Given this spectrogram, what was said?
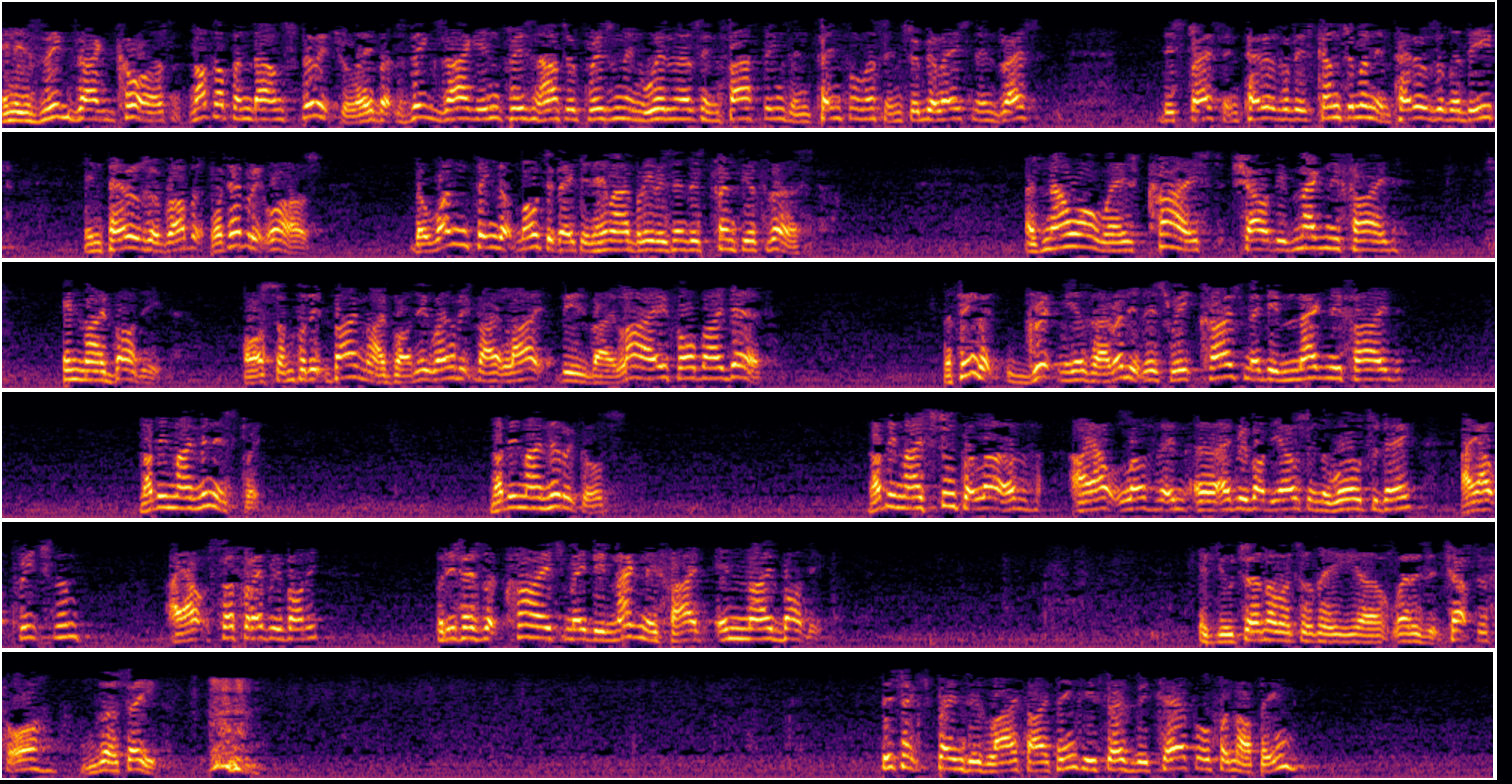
in his zigzag course, not up and down spiritually, but zigzag in prison, out of prison, in weariness, in fastings, in painfulness, in tribulation, in dress, distress, in perils of his countrymen, in perils of the deep, in perils of robbers, whatever it was. The one thing that motivated him, I believe, is in this 20th verse as now always Christ shall be magnified in my body. Or some put it by my body, whether it by be by life or by death. The thing that gripped me as I read it this week, Christ may be magnified not in my ministry, not in my miracles, not in my super love. I outlove uh, everybody else in the world today. I outpreach them. I outsuffer everybody. But he says that Christ may be magnified in my body. If you turn over to the, uh, where is it, chapter 4, verse 8. this explains his life, I think. He says, Be careful for nothing,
